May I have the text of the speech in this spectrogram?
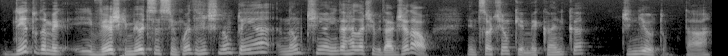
Dentro da e vejo que em 1850 a gente não, tenha, não tinha ainda a relatividade geral. A gente só tinha o quê? Mecânica de Newton, tá?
